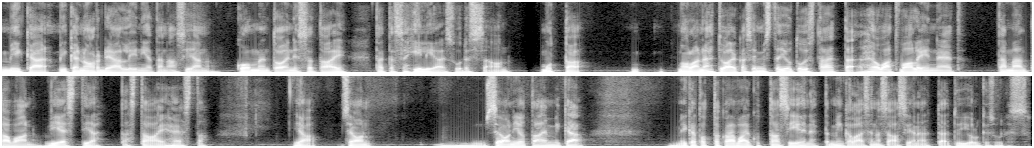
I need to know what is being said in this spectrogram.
mikä, mikä Nordean linja tämän asian kommentoinnissa tai, tai tässä hiljaisuudessa on. Mutta me ollaan nähty aikaisemmista jutuista, että he ovat valinneet tämän tavan viestiä tästä aiheesta. Ja se on, se on jotain, mikä – mikä totta kai vaikuttaa siihen, että minkälaisena se asia näyttäytyy julkisuudessa.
